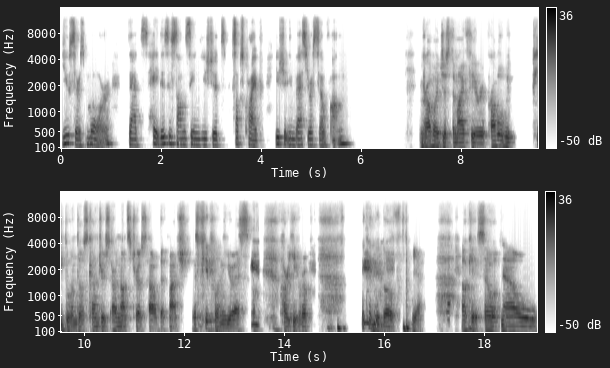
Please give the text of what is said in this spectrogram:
users more that hey this is something you should subscribe you should invest yourself on. Probably just in my theory probably people in those countries are not stressed out that much as people in the US or Europe. It could be both. Yeah. Okay, so now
